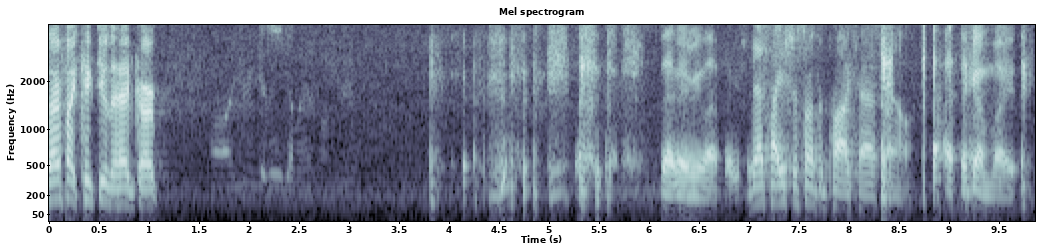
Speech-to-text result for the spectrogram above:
Sorry if I kicked you in the head, Carp. that made me laugh. Actually. That's how you should start the podcast now. I think I might.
